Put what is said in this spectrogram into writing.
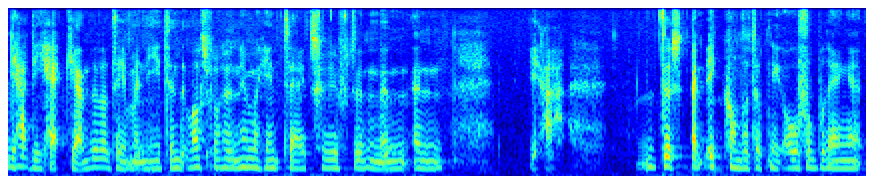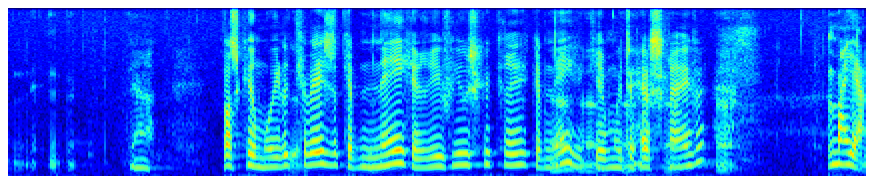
ja, die hek kende dat helemaal niet. En dat was voor hun helemaal geen tijdschrift. En, en, en ja, dus, en ik kon het ook niet overbrengen. Ja was ik heel moeilijk geweest. Ik heb negen reviews gekregen. Ik heb negen keer moeten herschrijven. maar ja.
